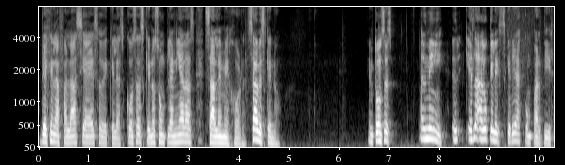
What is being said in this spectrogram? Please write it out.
Dejen la falacia eso de que las cosas que no son planeadas salen mejor. Sabes que no. Entonces, es, es algo que les quería compartir.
